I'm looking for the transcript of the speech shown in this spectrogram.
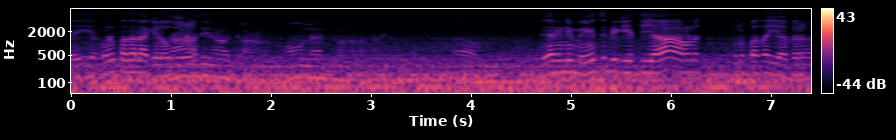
ਸਹੀ ਆ। ਉਹਨੂੰ ਪਤਾ ਲੱਗ ਜਾਣਾ ਨਾਲ ਉਹਦੀ ਦੀ ਨਾਲ ਚਲਾਣ ਆਨਲਾਈਨ ਚਲਾਣ ਸਾਰੇ। ਹਾਂ ਯਾਰ ਇੰਨੀ ਮਿਹਨਤ ਵੀ ਕੀਤੀ ਆ ਹੁਣ ਤੁਹਾਨੂੰ ਪਤਾ ਹੀ ਆ ਫਿਰ।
